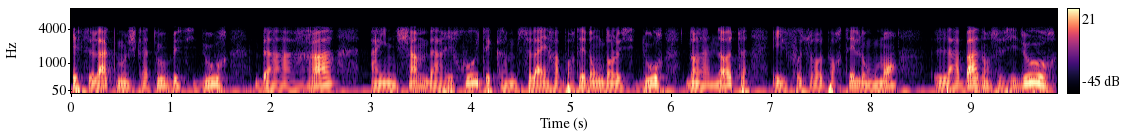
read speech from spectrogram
et cela, Kmoshkatu, Besidur, Bahara, Ainsham, Barichut, et comme cela est rapporté donc dans le Sidour, dans la note, et il faut se reporter longuement là-bas dans ce Sidour.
